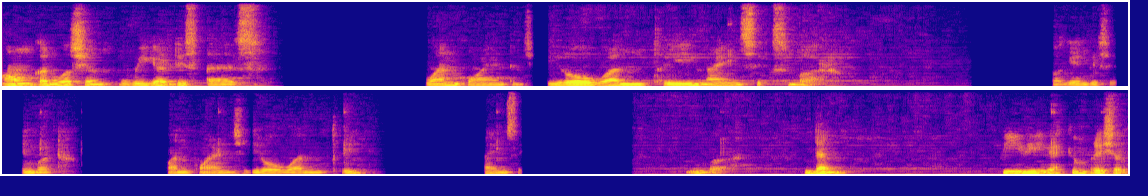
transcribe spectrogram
on conversion we get this as 1.01396 bar again this is nothing but 1.01396 bar then PV vacuum pressure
